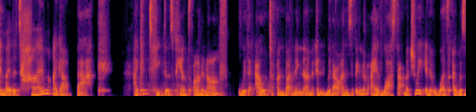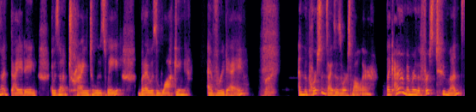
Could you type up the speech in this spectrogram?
And by the time I got back, I could take those pants on and off without unbuttoning them and without unzipping them. I had lost that much weight. And it was, I was not dieting, I was not trying to lose weight, but I was walking every day. Right. And the portion sizes were smaller. Like I remember the first two months,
